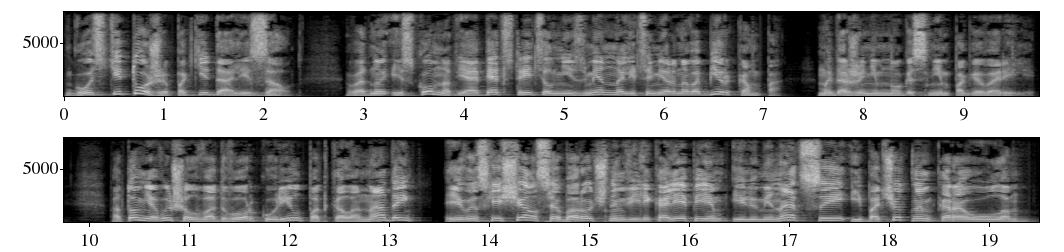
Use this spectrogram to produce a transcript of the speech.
Гости тоже покидали зал. В одной из комнат я опять встретил неизменно лицемерного Биркомпа. Мы даже немного с ним поговорили. Потом я вышел во двор, курил под колоннадой и восхищался барочным великолепием иллюминации и почетным караулом,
